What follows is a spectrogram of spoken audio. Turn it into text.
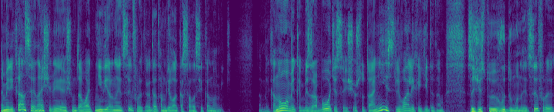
американцы начали в общем, давать неверные цифры, когда там дело касалось экономики там, экономика, безработица, еще что-то, они сливали какие-то там зачастую выдуманные цифры,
